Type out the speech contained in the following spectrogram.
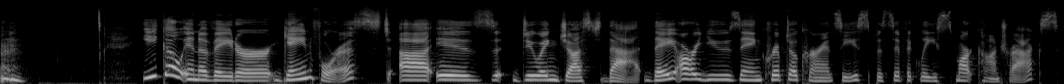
eco innovator Gainforest uh, is doing just that. They are using cryptocurrency, specifically smart contracts,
